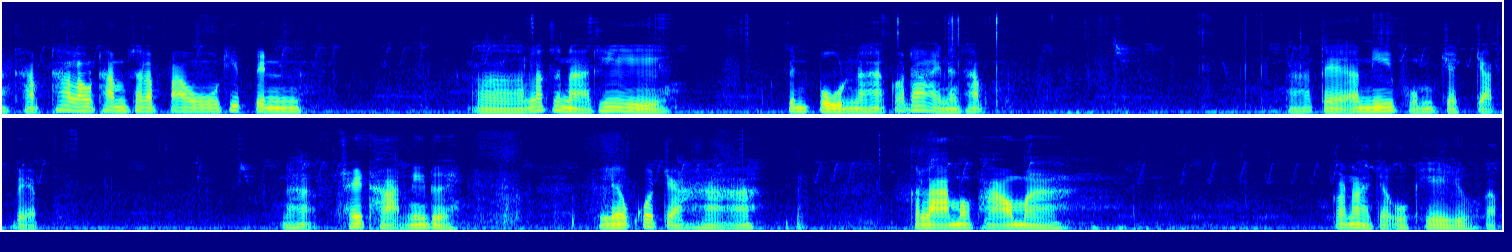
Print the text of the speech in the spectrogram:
นะครับ ถ้าเราทำซาลาเปาที่เป็นลักษณะที่เป็นปูนนะฮะก็ได้นะครับ นะแต่อันนี้ผมจะจัดแบบนะฮะใช้ถาดนี้เลย แล้วก็จะหากะลามะพร้าวมา ก็น่าจะโอเคอยู่ครับ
